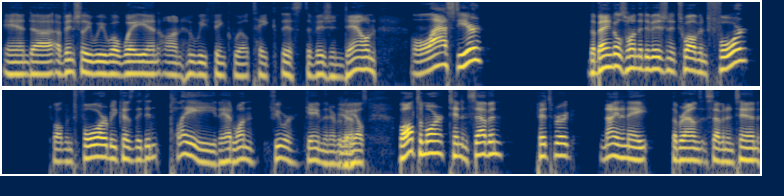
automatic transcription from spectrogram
And uh, eventually we will weigh in on who we think will take this division down. Last year, the Bengals won the division at 12 and 4. 12 and 4 because they didn't play. They had one fewer game than everybody Yeah. else. Baltimore 10 and 7, Pittsburgh 9 and 8, the Browns at 7 and 10.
